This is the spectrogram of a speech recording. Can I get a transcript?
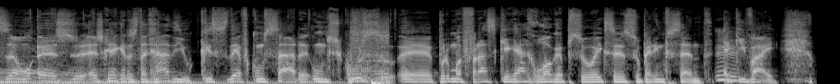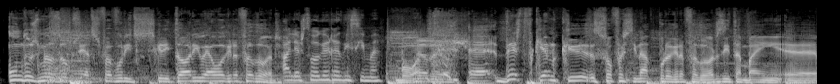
Rezam as, as regras da rádio que se deve começar um discurso eh, por uma frase que agarre logo a pessoa e que seja super interessante. Aqui vai. Um dos meus objetos favoritos de escritório é o agrafador. Olha, estou agarradíssima. Boa. Eh, desde pequeno que sou fascinado por agrafadores e também eh,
